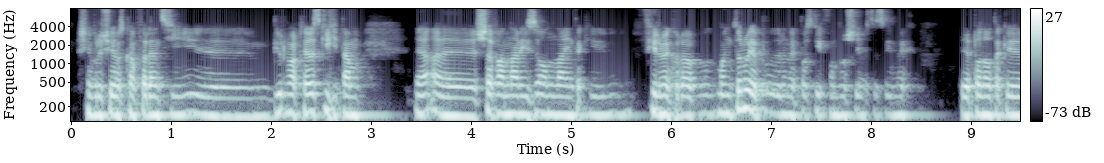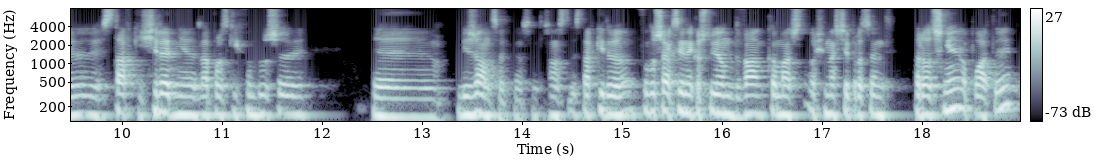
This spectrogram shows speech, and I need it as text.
właśnie wróciłem z konferencji yy, biur maklerskich i tam E, szef analiz online takiej firmy, która monitoruje rynek polskich funduszy inwestycyjnych, e, podał takie stawki średnie dla polskich funduszy e, bieżące. To są, stawki, to fundusze akcyjne kosztują 2,18% rocznie opłaty,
